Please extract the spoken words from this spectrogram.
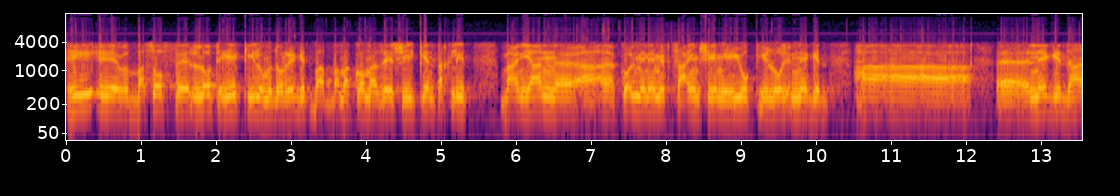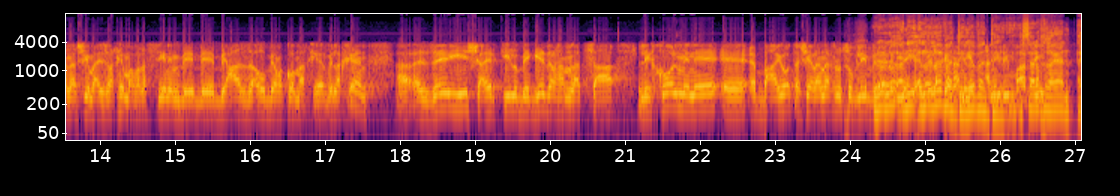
היא אה, בסוף אה, לא תהיה כאילו מדורגת במקום הזה שהיא כן תחליט בעניין כל מיני מבצעים שהם יהיו כאילו נגד נגד האנשים, האזרחים הפלסטינים בעזה או במקום אחר, ולכן אה, זה יישאר כאילו בגדר המלצה לכל מיני אה, בעיות אשר אנחנו סובלים. לא, לא, אני לא, לא הבנתי, לא הבנתי. סאלח ריאן, אה,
